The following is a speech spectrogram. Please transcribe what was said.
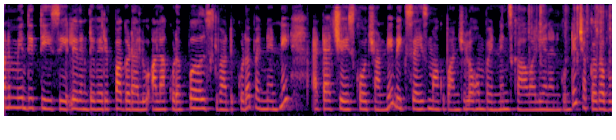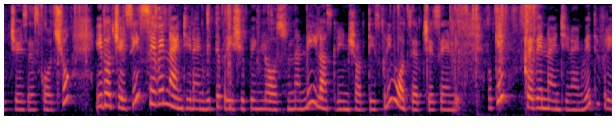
మనం ఇది తీసి లేదంటే వేరే పగడాలు అలా కూడా పర్ల్స్కి వాటికి కూడా పెండెంట్ని అటాచ్ చేసుకోవచ్చు అండి బిగ్ సైజ్ మాకు పంచలోహం పెండెంట్స్ కావాలి అని అనుకుంటే చక్కగా బుక్ చేసేసుకోవచ్చు. ఇది వచ్చేసి seven ninety nine with free షిప్పింగ్లో వస్తుందండి. ఇలా స్క్రీన్ షాట్ తీసుకుని వాట్సాప్ చేసేయండి. Okay seven ninety nine with free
